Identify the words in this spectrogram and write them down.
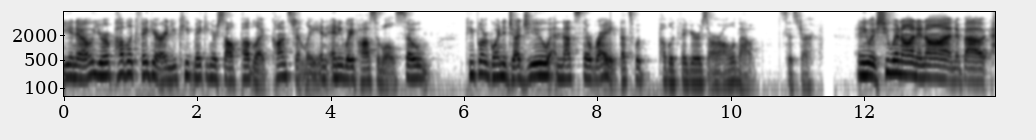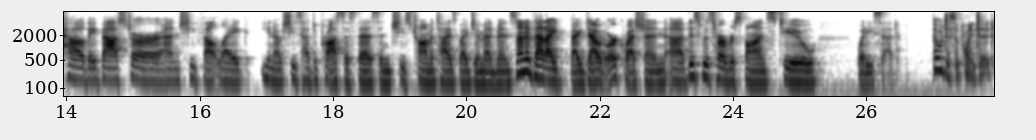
You know, you're a public figure and you keep making yourself public constantly in any way possible. So people are going to judge you, and that's their right. That's what public figures are all about, sister. Anyway, she went on and on about how they bashed her, and she felt like you know she's had to process this and she's traumatized by jim edmonds none of that i, I doubt or question uh, this was her response to what he said so disappointed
